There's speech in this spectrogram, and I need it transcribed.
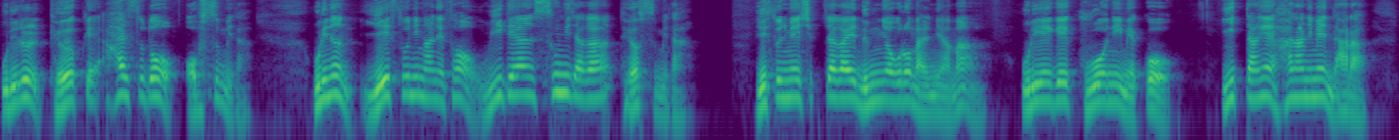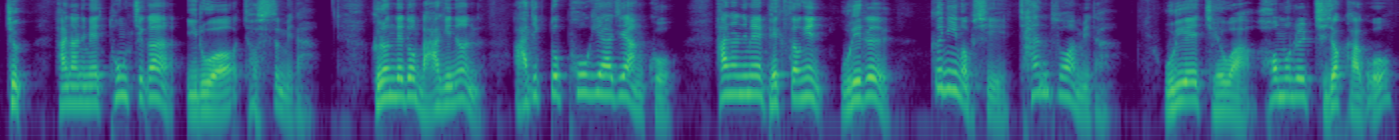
우리를 괴롭게 할 수도 없습니다. 우리는 예수님 안에서 위대한 승리자가 되었습니다. 예수님의 십자가의 능력으로 말미암아 우리에게 구원이 맺고 이 땅에 하나님의 나라, 즉 하나님의 통치가 이루어졌습니다. 그런데도 마귀는 아직도 포기하지 않고 하나님의 백성인 우리를 끊임없이 찬소합니다. 우리의 죄와 허물을 지적하고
